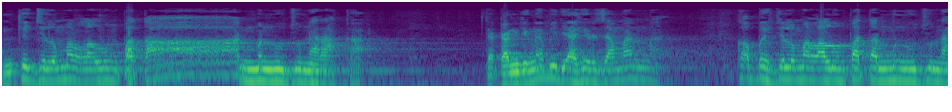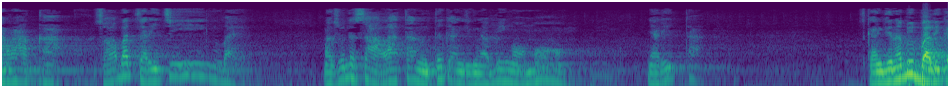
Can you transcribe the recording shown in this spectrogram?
engke jelema lalumpatan menuju neraka. Cek kangjeng Nabi di akhir zaman mah kabeh jelema lalumpatan menuju neraka. sahabat caricing baik maksudnya salah tante kanjeng nabi ngomong nyarita. Kanjeng nabi balik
